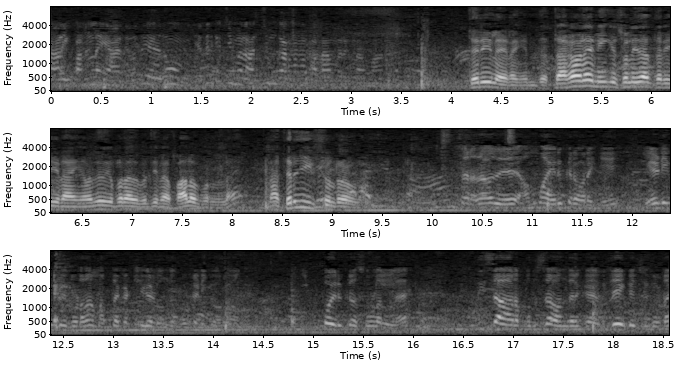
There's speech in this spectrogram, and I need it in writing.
நாளைக்கு பண்ணலையா? அது வந்து எதுவும் தெரியல எனக்கு இந்த தகவலே நீங்க சொல்லி தான் தெரியும். நான் இங்க வந்ததுக்கு அப்புறம் அதை பத்தி நான் ஃபாலோ பண்ணல. நான் தெரிஞ்சுக்கிட்டு சொல்றேன் உங்களுக்கு சார் அதாவது அம்மா இருக்கிற வரைக்கும் ஏடிஎம்கே கூட தான் மற்ற கட்சிகள் வந்து கூட்டணிக்கு வருவாங்க. இப்போ இருக்கிற சூழல்ல புதுசா புதுசா வந்திருக்க விஜய் கட்சி கூட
